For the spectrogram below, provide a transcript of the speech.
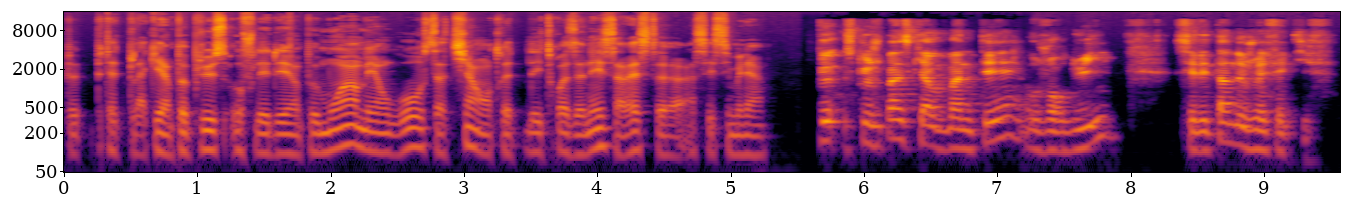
peut-être plaquer un peu plus, off-lader un peu moins, mais en gros, ça tient entre les trois années, ça reste assez similaire. Ce que je pense qui a augmenté aujourd'hui, c'est les temps de jeu effectifs.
